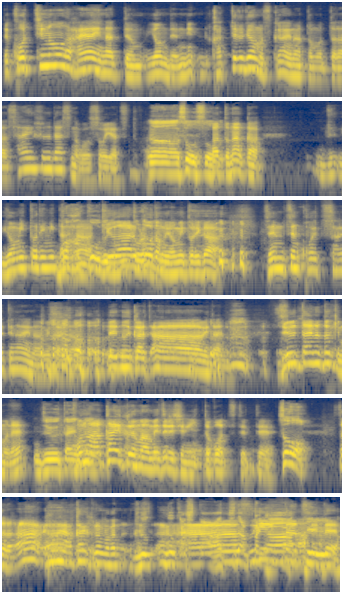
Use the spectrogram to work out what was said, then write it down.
で、こっちの方が早いなって読んで、に買ってる量も少ないなと思ったら、財布出すのが遅いやつとか。ああ、そうそう。あとなんか、で読み取りみたいバな、QR コードの読み取りが、全然こいつされてないな、みたいな。で、抜かれて、あー、みたいな。渋滞の時もね、渋滞この赤い車を目印に行っとこうっつって言って、そう。そしたら、あー、やばい、赤い車が抜かした。あっちだったかすげえ行ったって言って。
